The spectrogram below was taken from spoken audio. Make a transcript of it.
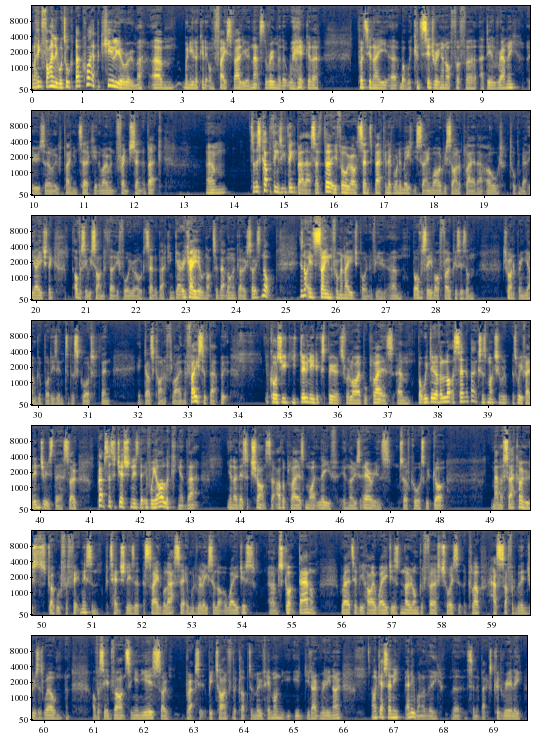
And I think finally we'll talk about quite a peculiar rumour um, when you look at it on face value, and that's the rumour that we're going to put in a uh, well, we're considering an offer for Adil Rami, who's uh, who's playing in Turkey at the moment, French centre back. Um, so there's a couple of things you can think about that. So 34 year old centre back, and everyone immediately saying, why would we sign a player that old? Talking about the age thing. Obviously, we signed a 34 year old centre back in Gary Cahill not too that long ago, so it's not it's not insane from an age point of view. Um, but obviously, if our focus is on trying to bring younger bodies into the squad, then it does kind of fly in the face of that. But of course, you you do need experienced, reliable players. Um, but we do have a lot of centre backs as much as we've had injuries there. So perhaps the suggestion is that if we are looking at that, you know, there's a chance that other players might leave in those areas. So of course, we've got Mana Sakho, who's struggled for fitness and potentially is a, a saleable asset and would release a lot of wages. Um, Scott Dann on relatively high wages, no longer first choice at the club, has suffered with injuries as well, and obviously advancing in years, so perhaps it would be time for the club to move him on. You, you, you don't really know. And I guess any any one of the the centre backs could really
